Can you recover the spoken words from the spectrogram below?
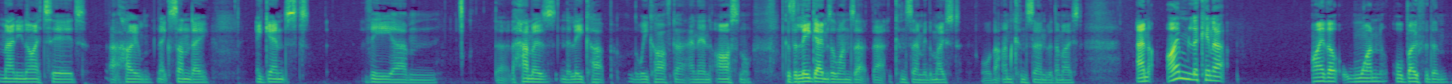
Man United at home next Sunday, against the um, the, the Hammers in the League Cup the week after, and then Arsenal, because the league games are the ones that that concern me the most, or that I'm concerned with the most. And I'm looking at either one or both of them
